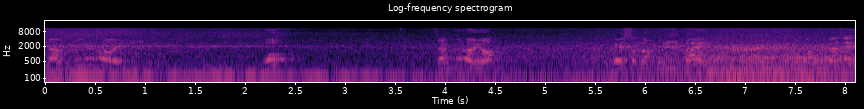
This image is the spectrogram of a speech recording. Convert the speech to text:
Jam piro iki? Oh. Jam piro yo? Wis ono berita iki. Ono berita sih.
